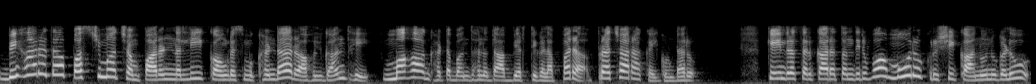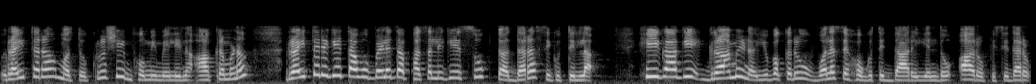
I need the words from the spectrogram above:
ಬಿಹಾರದ ಪಶ್ಚಿಮ ಚಂಪಾರಣ್ನಲ್ಲಿ ಕಾಂಗ್ರೆಸ್ ಮುಖಂಡ ರಾಹುಲ್ ಗಾಂಧಿ ಮಹಾಘಟಬಂಧನದ ಅಭ್ಯರ್ಥಿಗಳ ಪರ ಪ್ರಚಾರ ಕೈಗೊಂಡರು ಕೇಂದ್ರ ಸರ್ಕಾರ ತಂದಿರುವ ಮೂರು ಕೃಷಿ ಕಾನೂನುಗಳು ರೈತರ ಮತ್ತು ಕೃಷಿ ಭೂಮಿ ಮೇಲಿನ ಆಕ್ರಮಣ ರೈತರಿಗೆ ತಾವು ಬೆಳೆದ ಫಸಲಿಗೆ ಸೂಕ್ತ ದರ ಸಿಗುತ್ತಿಲ್ಲ ಹೀಗಾಗಿ ಗ್ರಾಮೀಣ ಯುವಕರು ವಲಸೆ ಹೋಗುತ್ತಿದ್ದಾರೆ ಎಂದು ಆರೋಪಿಸಿದರು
